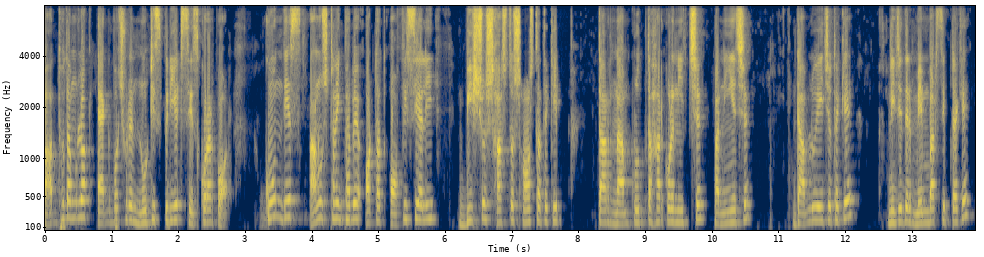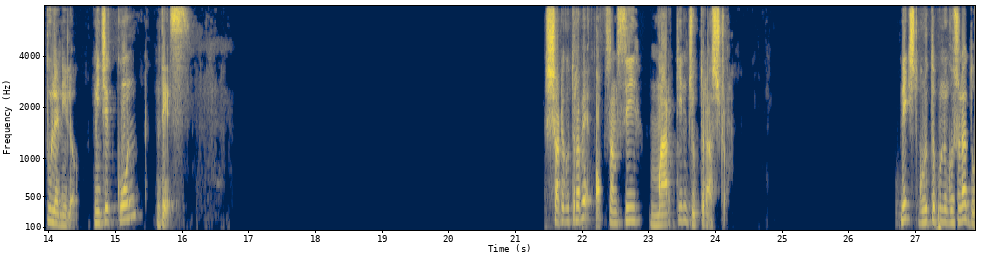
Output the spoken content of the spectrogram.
বাধ্যতামূলক এক বছরের নোটিশ পিরিয়ড শেষ করার পর কোন দেশ আনুষ্ঠানিকভাবে অর্থাৎ অফিসিয়ালি বিশ্ব স্বাস্থ্য সংস্থা থেকে তার নাম প্রত্যাহার করে নিচ্ছে বা নিয়েছে? ডাব্লিউএইচও থেকে নিজেদের মেম্বারশিপটাকে তুলে নিল। নিজের কোন দেশ? সঠিক উত্তর হবে অপশন সি মার্কিন যুক্তরাষ্ট্র। নেক্সট গুরুত্বপূর্ণ ঘোষণা দু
